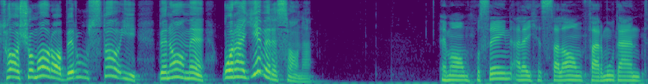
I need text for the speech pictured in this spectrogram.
تا شما را به روستایی به نام قریه برسانم. امام حسین علیه السلام فرمودند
